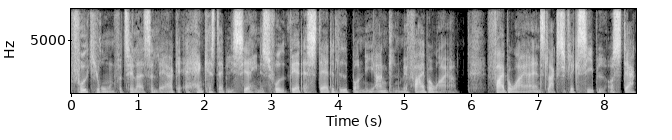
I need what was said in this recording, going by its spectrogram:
Fodkirurgen fortæller altså Lærke, at han kan stabilisere hendes fod ved at erstatte ledbåndene i anklen med fiberwire. Fiberwire er en slags fleksibel og stærk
